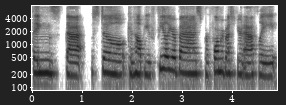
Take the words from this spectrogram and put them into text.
things that still can help you feel your best, perform your best if you're an athlete,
